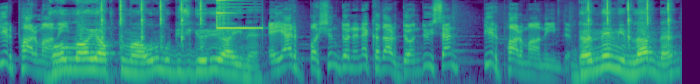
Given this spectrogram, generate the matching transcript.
bir parmağını indir. Vallahi yaptım ha. Oğlum bu bizi görüyor ha yine. Eğer başın dönene kadar döndüysen bir parmağını indir. Dönme miyim lan ben?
